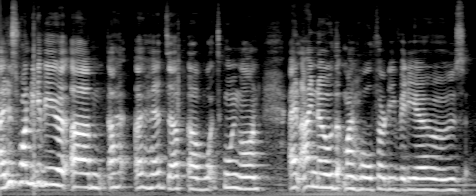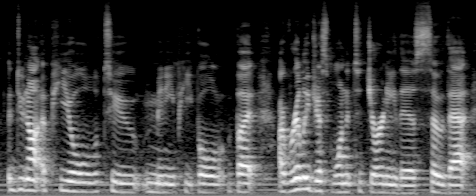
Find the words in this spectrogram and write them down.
I just wanted to give you um, a, a, heads up of what's going on. And I know that my whole 30 videos do not appeal to many people, but I really just wanted to journey this so that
